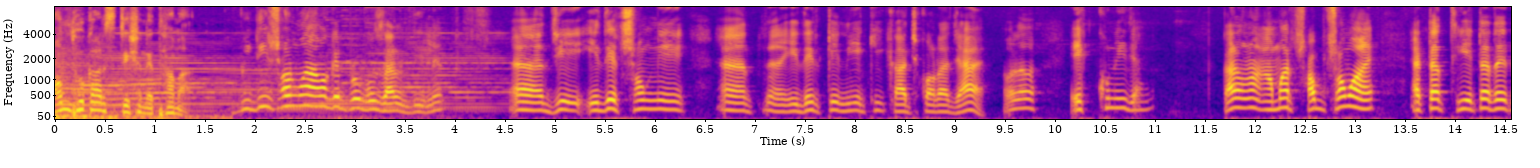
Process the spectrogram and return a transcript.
অন্ধকার স্টেশনে থামা। বিডি শর্মা আমাকে প্রপোজাল দিলেন যে এদের সঙ্গে এদেরকে নিয়ে কি কাজ করা যায়? এক্ষুনি যায় কারণ আমার সব সময় একটা থিয়েটারের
